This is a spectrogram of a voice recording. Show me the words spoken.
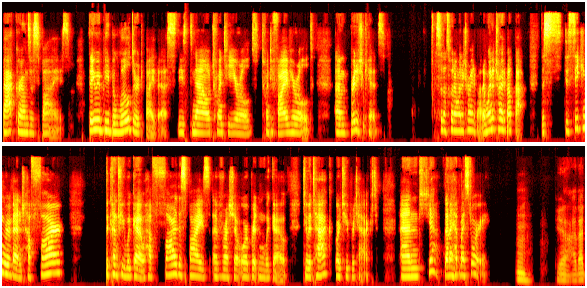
backgrounds as spies. They would be bewildered by this, these now 20 year old, 25 year old um, British kids so that's what I want to write about. I want to write about that the, the seeking revenge, how far the country would go, how far the spies of Russia or Britain would go to attack or to protect. And yeah, then I had my story. Mm. Yeah, that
